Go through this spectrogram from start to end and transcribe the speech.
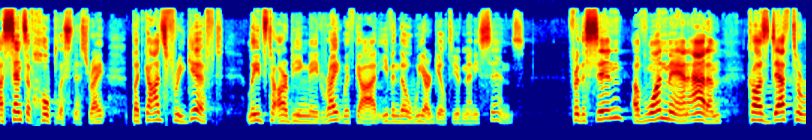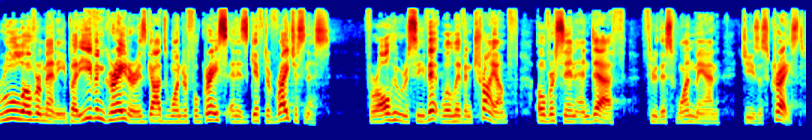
a sense of hopelessness, right? But God's free gift leads to our being made right with God, even though we are guilty of many sins. For the sin of one man, Adam, caused death to rule over many, but even greater is God's wonderful grace and his gift of righteousness. For all who receive it will live in triumph over sin and death through this one man, Jesus Christ.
